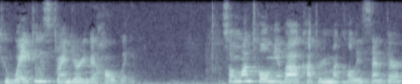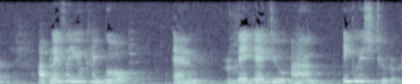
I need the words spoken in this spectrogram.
to wave to a stranger in the hallway. Someone told me about Catherine McAuley Center, a place that you can go and they get you an English tutor.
